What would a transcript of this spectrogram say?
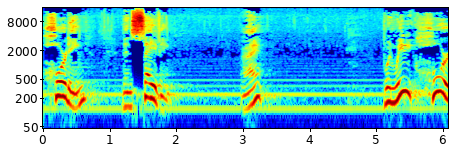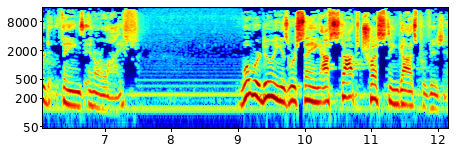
Hoarding than saving. Right? When we hoard things in our life, what we're doing is we're saying, I've stopped trusting God's provision.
